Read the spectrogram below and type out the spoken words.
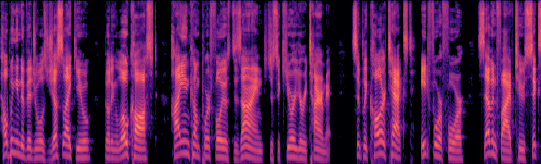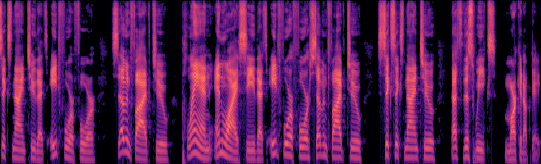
helping individuals just like you building low cost, high income portfolios designed to secure your retirement. Simply call or text 844 752 6692. That's 844 752 Plan NYC. That's 844 752 6692. That's this week's market update.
